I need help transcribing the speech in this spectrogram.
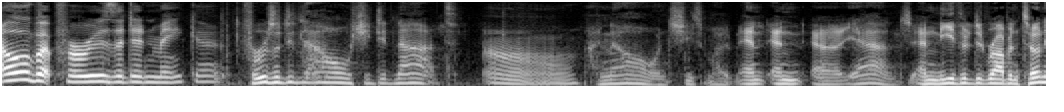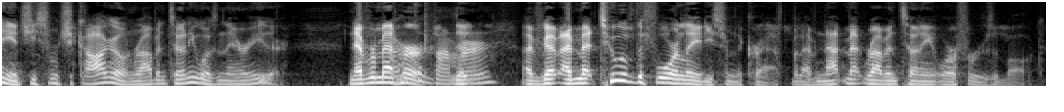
Oh, but Fairuza didn't make it. Fairuza did no, she did not. Oh, I know, and she's my and and uh, yeah, and neither did Robin Tunney, and she's from Chicago, and Robin Tunney wasn't there either. Never met That's her. The- I've got I've met two of the four ladies from the craft, but I've not met Robin Tunney or Fairuza Balk.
